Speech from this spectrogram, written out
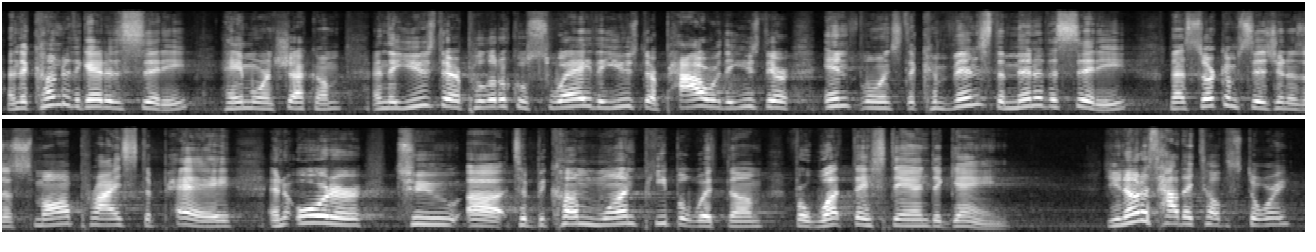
And they come to the gate of the city, Hamor and Shechem, and they use their political sway, they use their power, they use their influence to convince the men of the city that circumcision is a small price to pay in order to, uh, to become one people with them for what they stand to gain. Do you notice how they tell the story?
